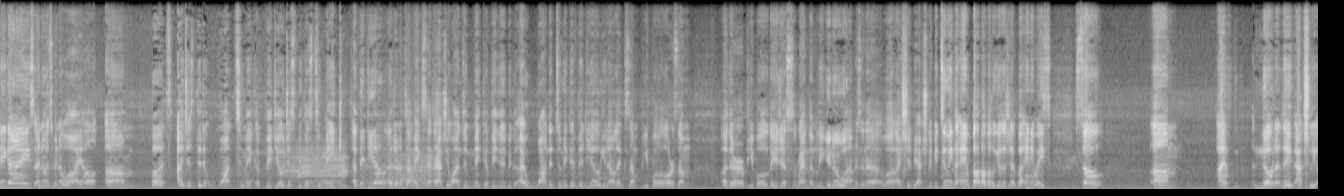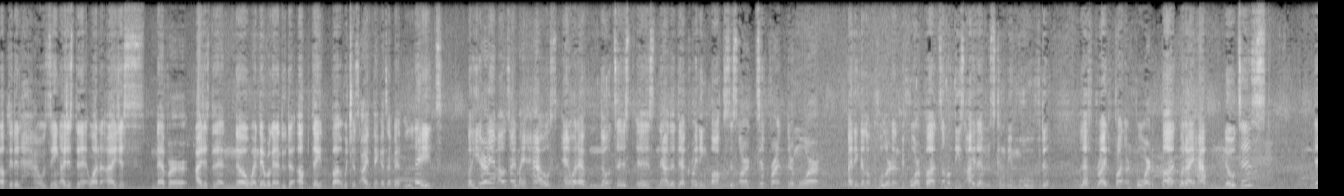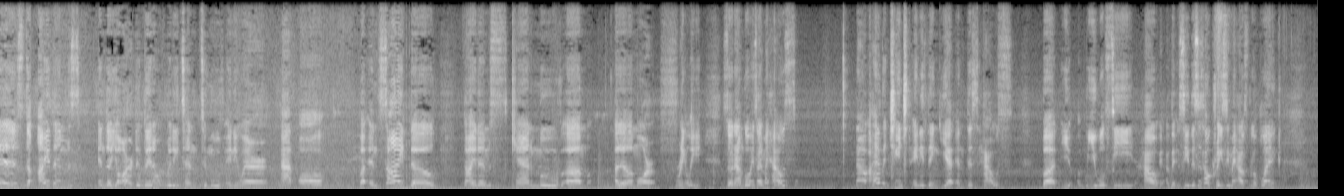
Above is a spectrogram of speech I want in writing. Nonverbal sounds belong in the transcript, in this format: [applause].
Hey guys, I know it's been a while, um, but I just didn't want to make a video just because to make a video. I don't know if that makes sense. I actually wanted to make a video because I wanted to make a video, you know, like some people or some other people, they just randomly, you know what, I'm just gonna, well, I should be actually be doing that, and blah blah blah, who gives a shit. But anyways, so, um, I've know that they've actually updated housing. I just didn't want I just never I just didn't know when they were gonna do the update but which is I think it's a bit late. But here I am outside my house and what I've noticed is now the decorating boxes are different. They're more I think they look cooler than before but some of these items can be moved left right front and forward. But what I have noticed is the items in the yard, they don't really tend to move anywhere at all. But inside though, the items can move um, a little more freely. So now I'm going inside my house. Now I haven't changed anything yet in this house, but you, you will see how, see this is how crazy my house look like.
